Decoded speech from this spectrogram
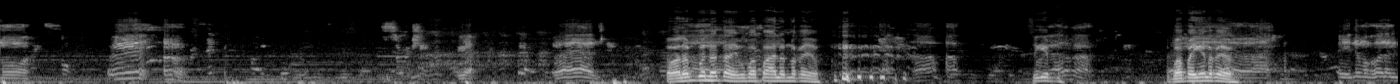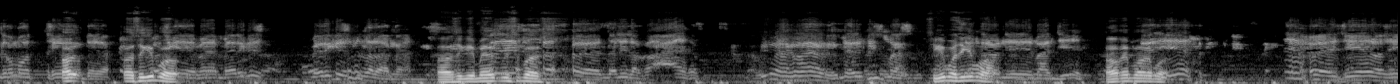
mo. Sige. Ayan. So, alam ko na, tay. Magpapaalam na kayo. Sige, nga? magpapahinga na kayo. Uh, inom ako ng gamot. Ah, ah, sige po. Sige, Merry Christmas. Merry Christmas na lang, ha? Ah, sige, Merry Christmas. Dali lang. Ah, Merry Christmas. Sige po, sige po. Okay po, okay po. Si, ano, si...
